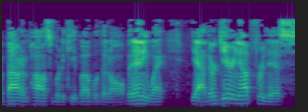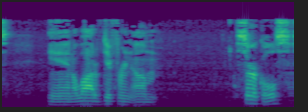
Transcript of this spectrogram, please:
about impossible to keep up with it all. But anyway, yeah, they're gearing up for this in a lot of different um, circles.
